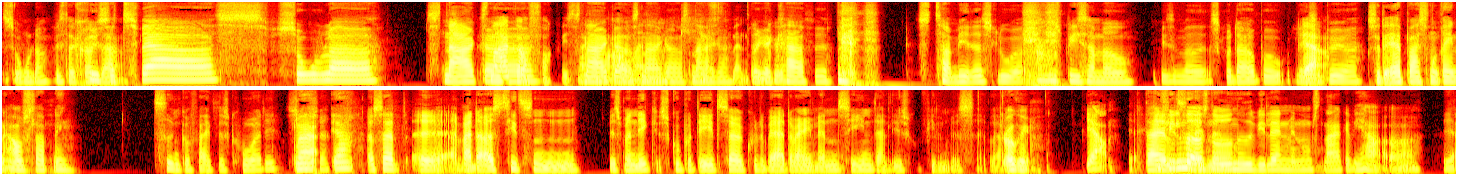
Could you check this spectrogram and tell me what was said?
Soler, hvis der er godt Krydser vejr. tværs, soler, snakker, Snakker, fuck, vi snakker, snakker meget, og snakker og snakker. Den Drikker kører. kaffe, tager middagslur, Spiser mad. spiser mad, skriver dagbog, læser ja. bøger. Så det er bare sådan en ren afslappning. Tiden går faktisk hurtigt, synes Ja, jeg. ja. Og så øh, var der også tit sådan, hvis man ikke skulle på date, så kunne det være, at der var en eller anden scene, der lige skulle filmes. Eller, Okay. Ja, ja, der er vi altid filmede også noget nede i villaen med nogle snakker, vi har. Og Ja.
